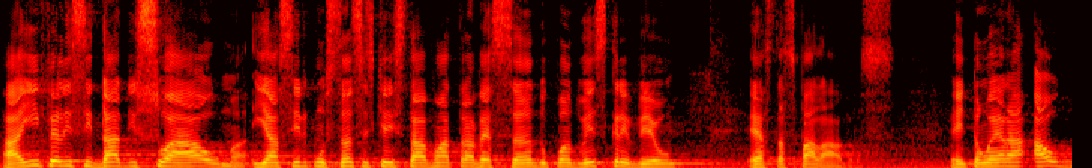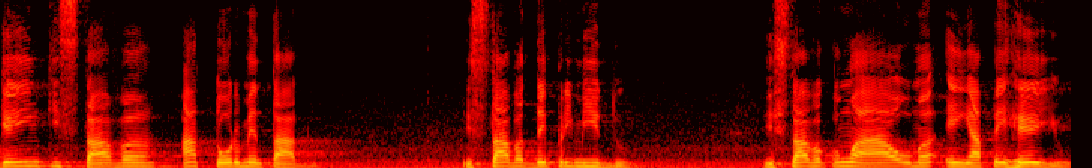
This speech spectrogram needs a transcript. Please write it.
a infelicidade de sua alma e as circunstâncias que estavam atravessando quando escreveu estas palavras. Então era alguém que estava atormentado, estava deprimido, estava com a alma em aperreio.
